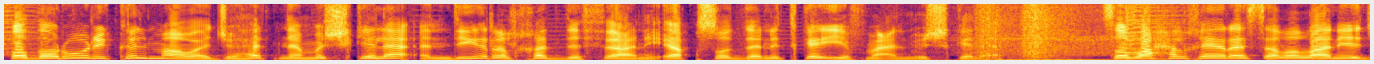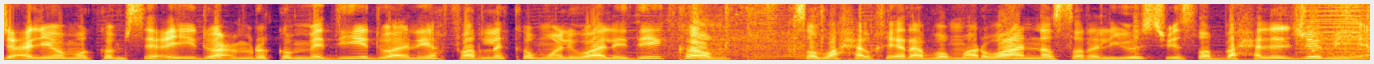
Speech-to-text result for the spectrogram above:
فضروري كل ما واجهتنا مشكلة ندير الخد الثاني. أقصد نتكيف مع المشكلة. صباح الخير أسأل الله أن يجعل يومكم سعيد وعمركم مديد وأن يغفر لكم ولوالديكم. صباح الخير أبو مروان نصر اليوسفي صبح للجميع.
